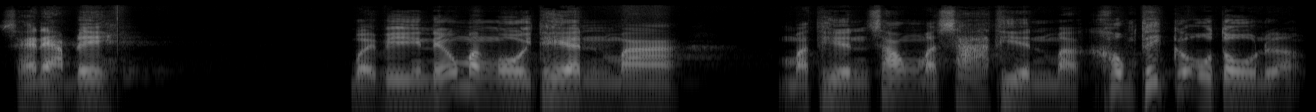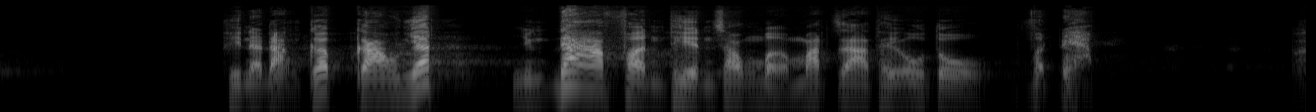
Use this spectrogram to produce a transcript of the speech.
Xe đẹp đi. Bởi vì nếu mà ngồi thiền mà mà thiền xong mà xả thiền mà không thích cái ô tô nữa thì là đẳng cấp cao nhất. Nhưng đa phần thiền xong mở mắt ra thấy ô tô vẫn đẹp.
